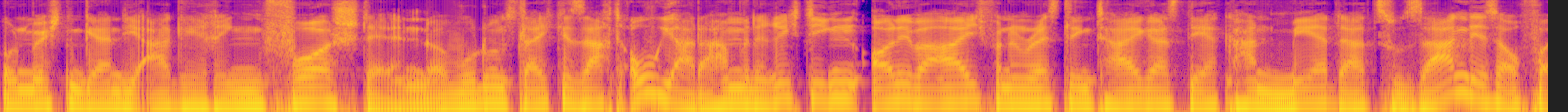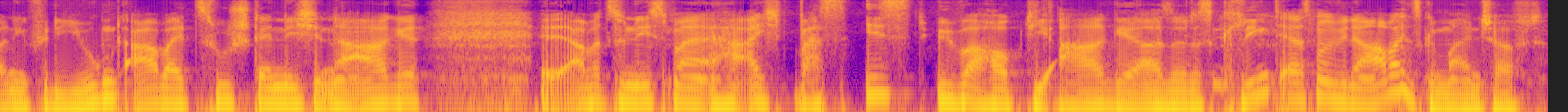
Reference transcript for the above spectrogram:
und möchten gern die Arge Ringen vorstellen. Da wurde uns gleich gesagt, oh ja, da haben wir den richtigen Oliver Eich von den Wrestling Tigers, der kann mehr dazu sagen. Der ist auch vor allen Dingen für die Jugendarbeit zuständig in der Arge. Äh, aber zunächst mal, Herr Eich, was ist überhaupt die Arge? Also das klingt erstmal wie eine Arbeitsgemeinschaft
